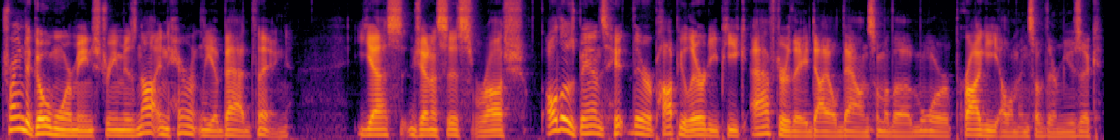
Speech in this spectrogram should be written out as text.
trying to go more mainstream is not inherently a bad thing. Yes, Genesis, Rush, all those bands hit their popularity peak after they dialed down some of the more proggy elements of their music,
